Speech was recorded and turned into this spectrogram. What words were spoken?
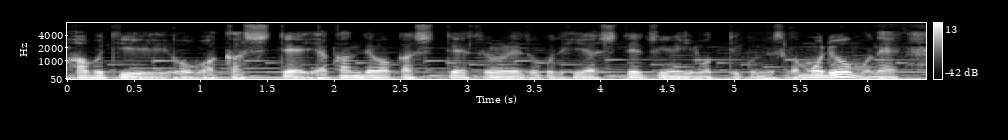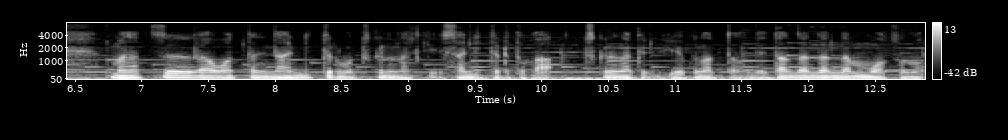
ハーブティーを沸かして夜間で沸かしてそれを冷蔵庫で冷やして次の日持っていくんですがもう量もね真夏が終わったんで何リットルも作らなくて3リットルとか作らなくてよくなったのでだんだんだんだんもうその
